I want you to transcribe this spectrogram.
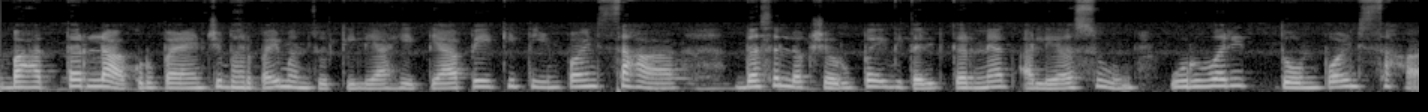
बहात्तर लाख रुपयांची भरपाई मंजूर केली आहे. त्यापैकी तीन पॉईंट सहा दशलक्ष रुपये वितरित करण्यात आले असून उर्वरित दोन पॉईंट सहा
